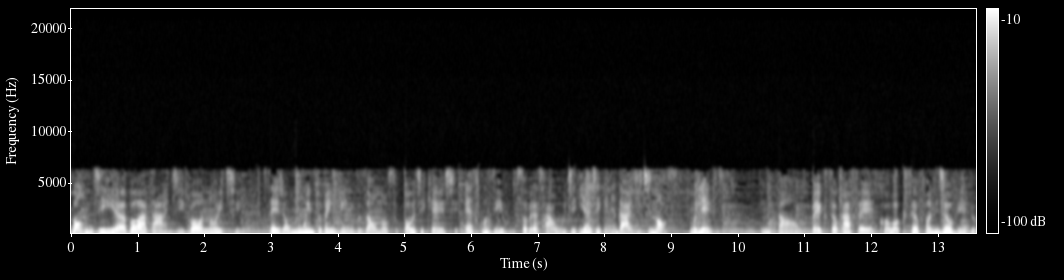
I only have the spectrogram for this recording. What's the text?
Bom dia, boa tarde, boa noite. Sejam muito bem-vindos ao nosso podcast exclusivo sobre a saúde e a dignidade de nós, mulheres. Então, pegue seu café, coloque seu fone de ouvido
